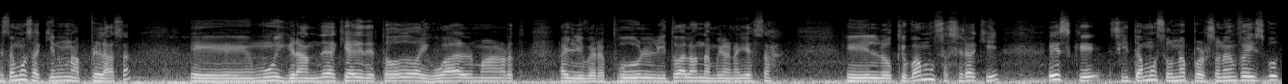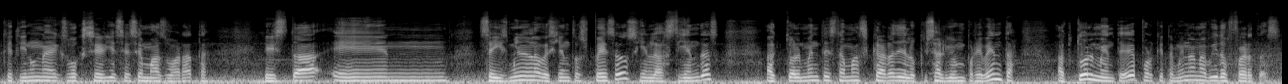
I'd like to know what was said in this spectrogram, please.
Estamos aquí en una plaza eh, muy grande. Aquí hay de todo, hay Walmart, hay Liverpool y toda la onda. Miren, ahí está. Y lo que vamos a hacer aquí es que citamos a una persona en Facebook que tiene una Xbox Series S más barata. Está en 6.900 pesos y en las tiendas actualmente está más cara de lo que salió en preventa. Actualmente, ¿eh? porque también han habido ofertas.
